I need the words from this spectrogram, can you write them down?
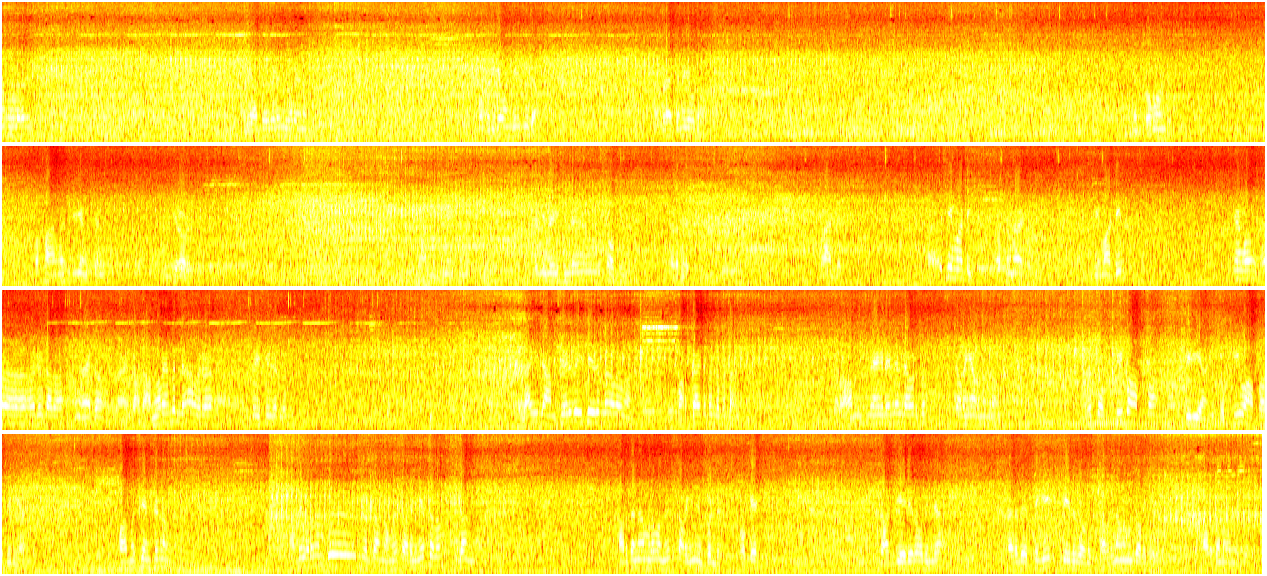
അറിയാത്തവരോട് എന്ത് പറയണം? ഓണടിക്കാൻ വണ്ടി ബ്രാക്ക് തന്നെ ചോടണം മെട്രോ ഉണ്ട് ഇപ്പോൾ ഫാർമസി ജംഗ്ഷൻ അഞ്ച് റോഡ് ഫാർമസി ജംഗ്ഷന്റെ ഡിവൈസിന്റെ ഒരു ഷോപ്പുണ്ട് ഇടത് ബ്രാൻഡ് ഷീമാട്ടി വർഷങ്ങളായിട്ട് ഷീമാട്ടിയും ഞങ്ങൾ ഒരു കഥ അങ്ങനെയൊക്കെ കഥ എന്ന് പറയാൻ പറ്റില്ല. അവരെ ബേസ് ചെയ്തിട്ടുള്ളത്. എല്ലാം ഈ ലാംഷേഡ് ബേസ് ചെയ്തിട്ടുള്ള കഥകളാണ്. വർക്കായിട്ട് ബന്ധപ്പെട്ടാണ്. റാം മേഖലയിൽ എല്ലായിടത്തും കറങ്ങി നടന്നതാണ് അപ്പോൾ ചൊപ്പി വാപ്പ ബിരിയാണി. ചൊപ്പി വാപ്പ ബിരിയാണി. ഫാർമസി ജംഗ്ഷനാണ്. അപ്പോൾ ഇവിടെ നമുക്ക് നിർത്താം. നമ്മൾ തുടങ്ങിയ സ്ഥലം ഇതാണ്. അവിടെ തന്നെ നമ്മൾ വന്ന് തുടങ്ങി നിൽപ്പുണ്ട്. ഓക്കെ കാട്ടിയേടി റോഡിന്റെ ഇടതുവശത്തേക്ക് ചെയ്ത് റോഡ്. അവിടെ നിന്നാണ് നമ്മൾ തുടങ്ങിയത്. അവിടെ തന്നെ വന്ന് നിൽക്കും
